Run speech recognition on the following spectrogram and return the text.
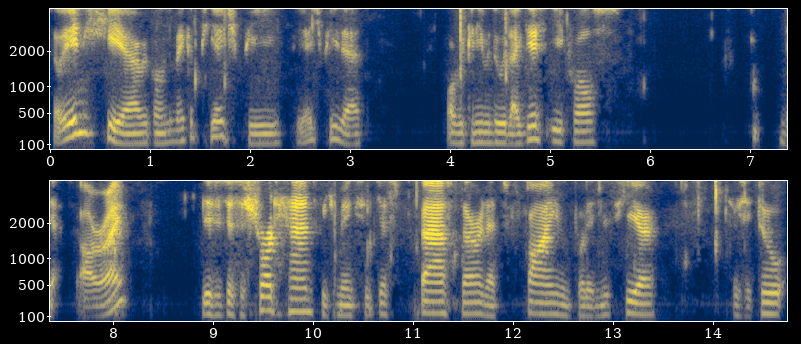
So in here we're going to make a PHP, PHP that. Or we can even do it like this equals that. Alright. This is just a shorthand, which makes it just faster. That's fine. We put in this here. We say 2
